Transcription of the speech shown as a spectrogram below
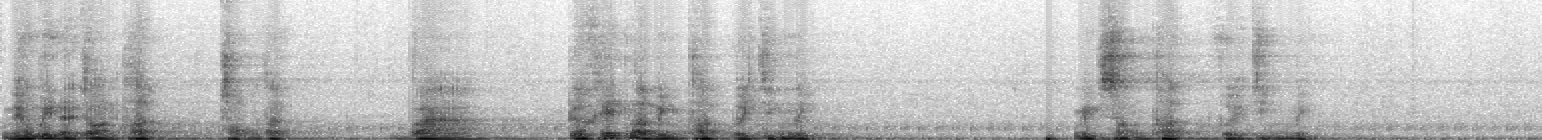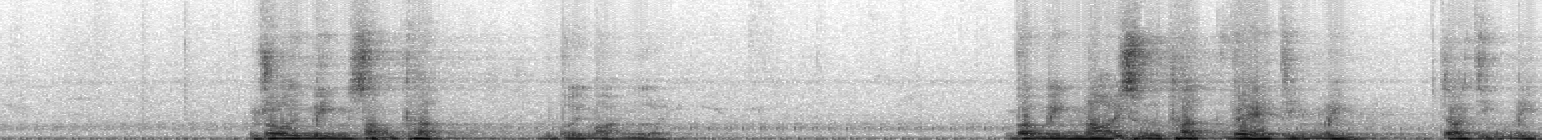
Nếu mình đã chọn thật sống thật và được hết là mình thật với chính mình. Mình sống thật với chính mình. Rồi mình sống thật với mọi người. Và mình nói sự thật về chính mình cho chính mình.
